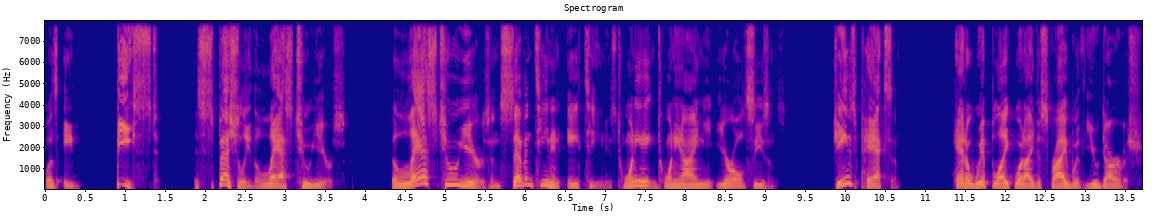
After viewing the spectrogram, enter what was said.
was a beast, especially the last two years. The last two years in 17 and 18, his 28 and 29 year old seasons, James Paxton had a whip like what I described with Yu Darvish.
